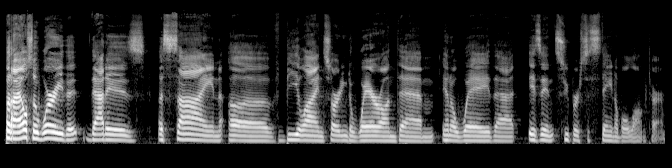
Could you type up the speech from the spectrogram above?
but i also worry that that is a sign of Beilein starting to wear on them in a way that isn't super sustainable long term.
